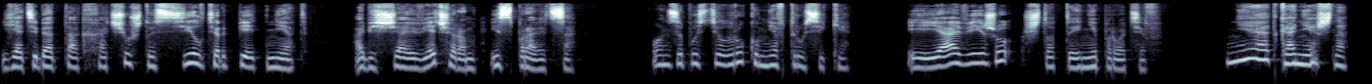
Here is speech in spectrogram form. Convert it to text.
Я тебя так хочу, что сил терпеть нет. Обещаю вечером исправиться». Он запустил руку мне в трусики. «И я вижу, что ты не против». «Нет, конечно!»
